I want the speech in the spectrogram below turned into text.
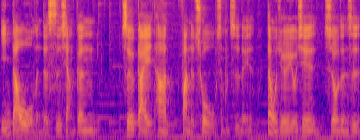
引导我们的思想，跟遮盖他犯的错误什么之类的。但我觉得有一些时候真的是，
